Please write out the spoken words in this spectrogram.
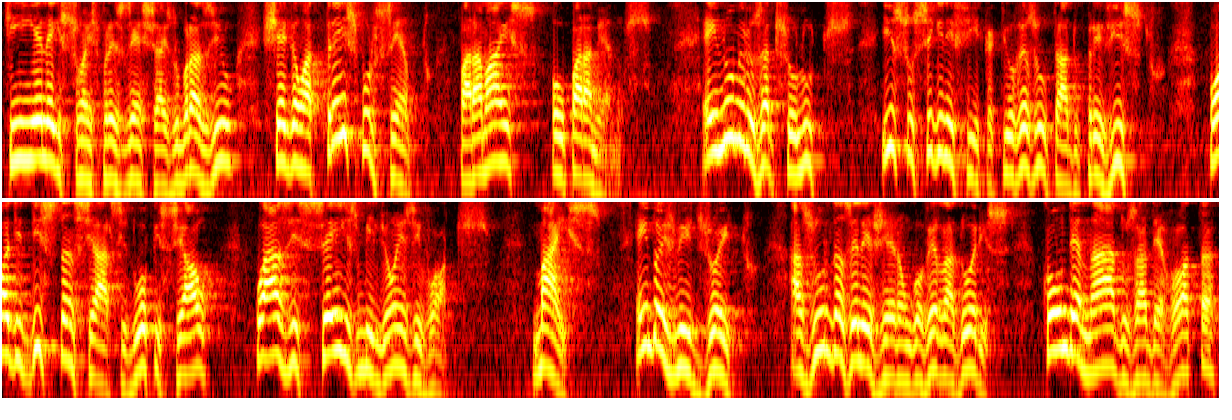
que em eleições presidenciais do Brasil chegam a 3% para mais ou para menos. Em números absolutos, isso significa que o resultado previsto pode distanciar-se do oficial quase 6 milhões de votos. Mas, em 2018, as urnas elegeram governadores condenados à derrota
